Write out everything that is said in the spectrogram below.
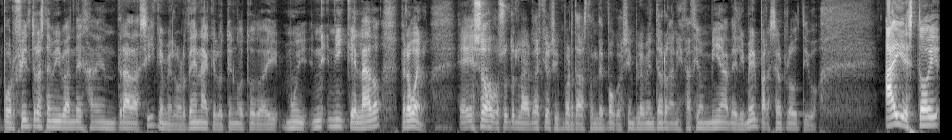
por filtros de mi bandeja de entrada sí, que me lo ordena, que lo tengo todo ahí muy niquelado, pero bueno, eso a vosotros la verdad es que os importa bastante poco, simplemente organización mía del email para ser productivo. Ahí estoy.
